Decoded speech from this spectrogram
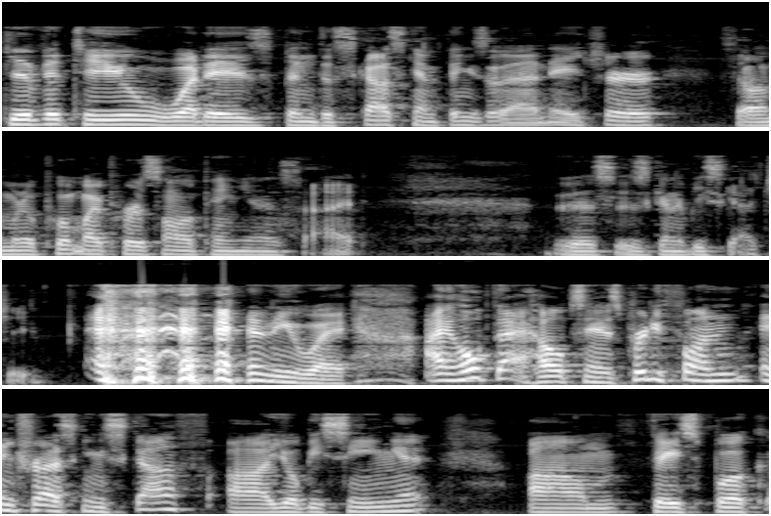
give it to you what has been discussed and things of that nature. So I'm going to put my personal opinion aside. this is going to be sketchy. anyway, I hope that helps, and it's pretty fun, interesting stuff. Uh, you'll be seeing it. Um, Facebook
